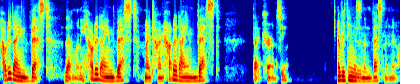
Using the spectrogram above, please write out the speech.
how did I invest that money? How did I invest my time? How did I invest that currency? Everything is an investment now.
